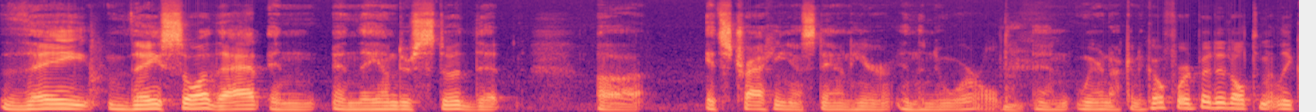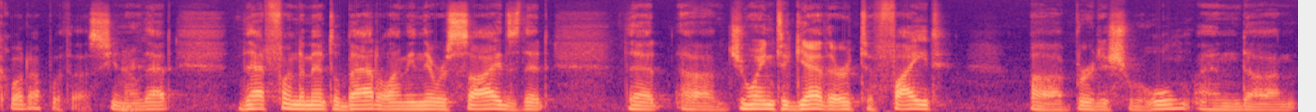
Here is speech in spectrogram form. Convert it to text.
they they saw that and and they understood that uh, it's tracking us down here in the new world, mm. and we're not going to go for it. But it ultimately caught up with us. You know mm. that that fundamental battle. I mean, there were sides that that uh, joined together to fight uh, British rule, and um,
